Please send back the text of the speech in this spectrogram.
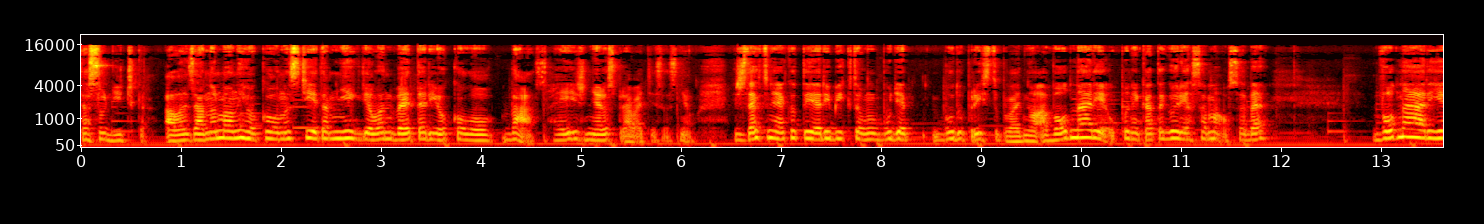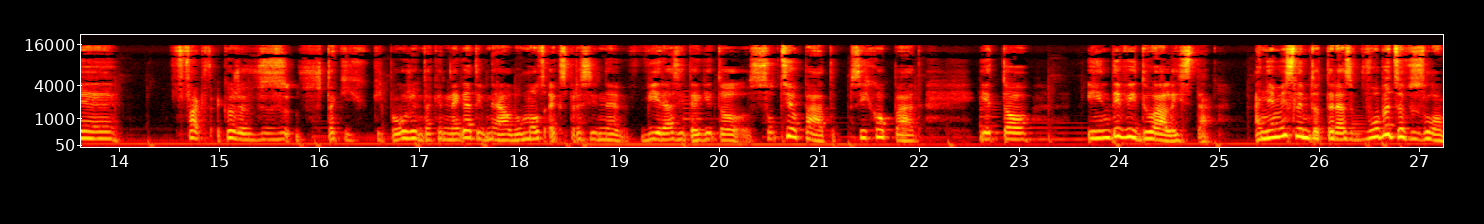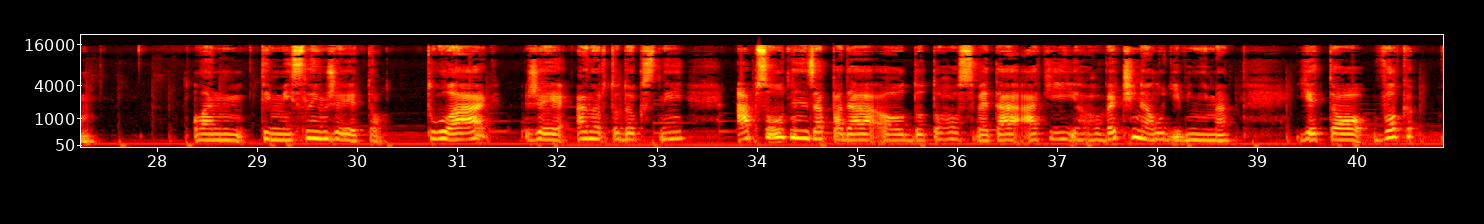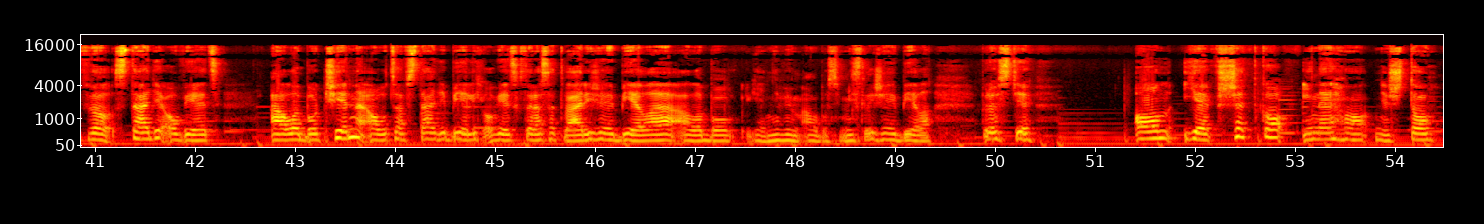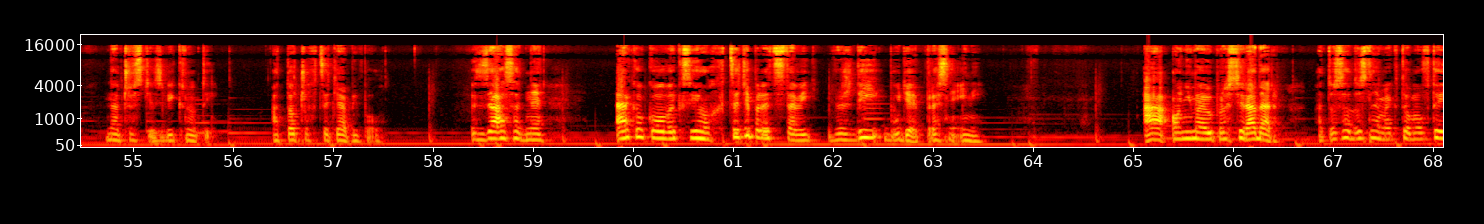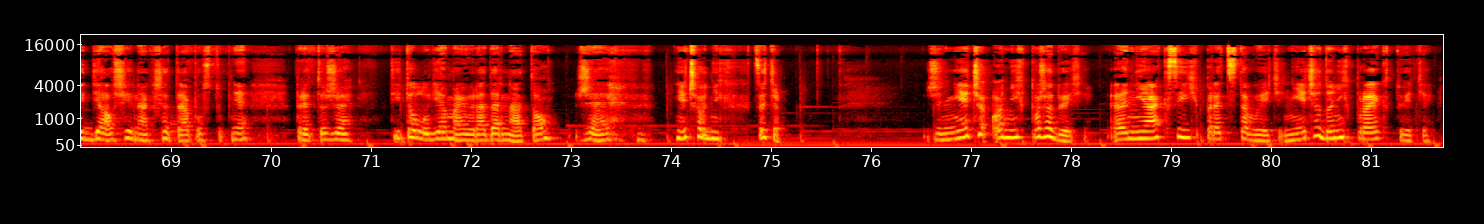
tá súdička. Ale za normálnych okolností je tam niekde len vétery okolo vás, hej, že nerozprávate sa s ňou. Takže takto nejako tie ryby k tomu bude, budú prístupovať. No a vodnár je úplne kategória sama o sebe. Vodnár je fakt akože v, v takých, keď použijem také negatívne alebo moc expresívne výrazy, tak je to sociopát, psychopát, je to individualista. A nemyslím to teraz vôbec o vzlom len tým myslím, že je to tulák, že je anortodoxný, absolútne nezapadá do toho sveta, aký ho väčšina ľudí vníma. Je to vlk v stáde oviec, alebo čierna ovca v stáde bielých oviec, ktorá sa tvári, že je biela, alebo ja neviem, alebo si myslí, že je biela. Proste on je všetko iného, než to, na čo ste zvyknutí. A to, čo chcete, aby bol zásadne, akokoľvek si ho chcete predstaviť, vždy bude presne iný. A oni majú proste radar. A to sa dostaneme k tomu v tej ďalšej nakšatra postupne, pretože títo ľudia majú radar na to, že niečo od nich chcete. Že niečo od nich požadujete. Nejak si ich predstavujete. Niečo do nich projektujete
